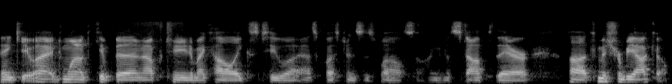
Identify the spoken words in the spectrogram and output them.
Thank you. I wanted to give an opportunity to my colleagues to uh, ask questions as well, so I'm going to stop there. Uh, Commissioner Baiocco.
